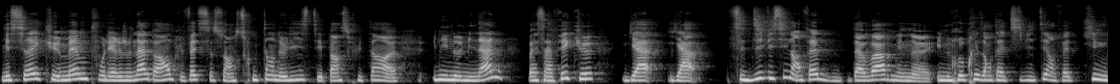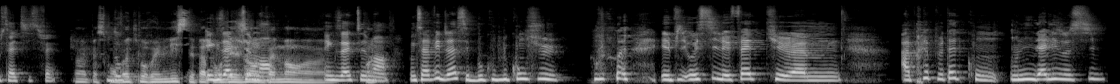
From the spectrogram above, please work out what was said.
mais c'est vrai que même pour les régionales, par exemple, le fait que ce soit un scrutin de liste et pas un scrutin euh, uninominal, bah, ça fait que y a, y a c'est difficile en fait d'avoir une, une, représentativité en fait qui nous satisfait. Ouais, parce qu'on vote pour une liste et pas pour des gens vraiment. Euh, exactement. Donc ça fait déjà c'est beaucoup plus confus. et puis aussi le fait que euh, après peut-être qu'on on idéalise aussi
